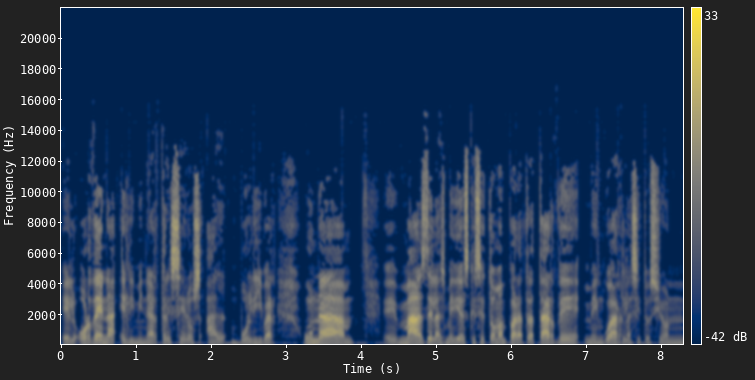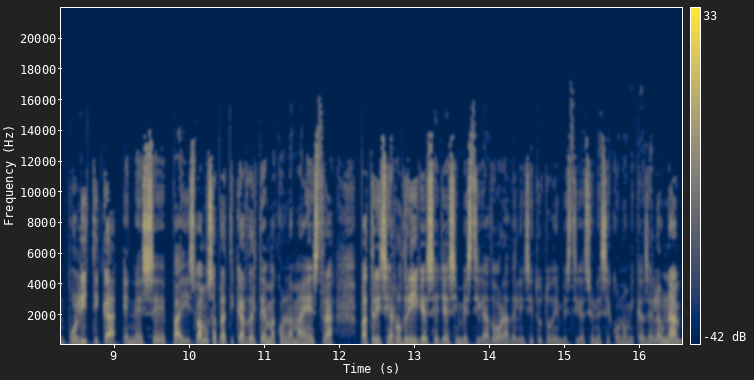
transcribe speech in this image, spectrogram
él ordena eliminar tres ceros al Bolívar. Una eh, más de las medidas que se toman para tratar de menguar la situación política en ese país. Vamos a platicar del tema con la maestra Patricia Rodríguez. Ella es investigadora del Instituto de Investigaciones Económicas de la UNAM.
